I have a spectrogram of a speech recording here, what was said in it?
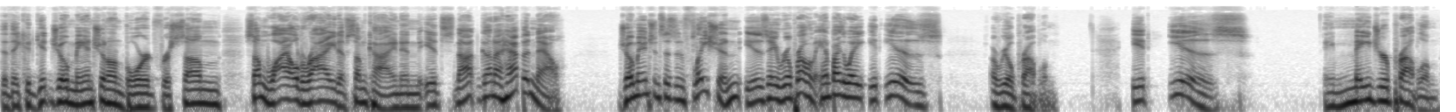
that they could get Joe Manchin on board for some some wild ride of some kind, and it's not gonna happen now. Joe Manchin says inflation is a real problem, and by the way, it is a real problem. It is a major problem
